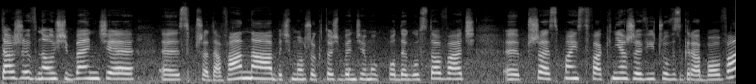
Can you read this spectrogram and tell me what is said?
ta żywność będzie e, sprzedawana, być może ktoś będzie mógł podegustować e, przez Państwa Kniarzewiczów z Grabowa.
